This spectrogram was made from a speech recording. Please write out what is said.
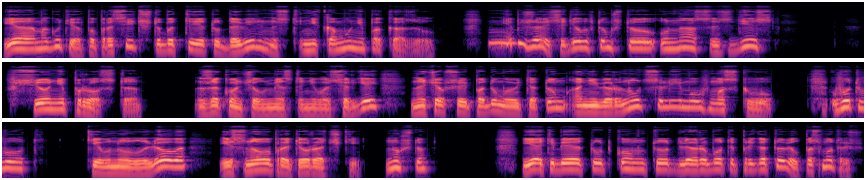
Я могу тебя попросить, чтобы ты эту доверенность никому не показывал. Не обижайся. Дело в том, что у нас здесь все непросто. Закончил вместо него Сергей, начавший подумывать о том, а не вернуться ли ему в Москву. Вот — кивнул Лева и снова протер очки. — Ну что, я тебе тут комнату для работы приготовил, посмотришь?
